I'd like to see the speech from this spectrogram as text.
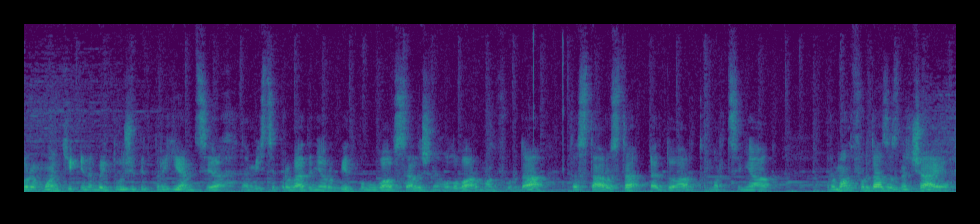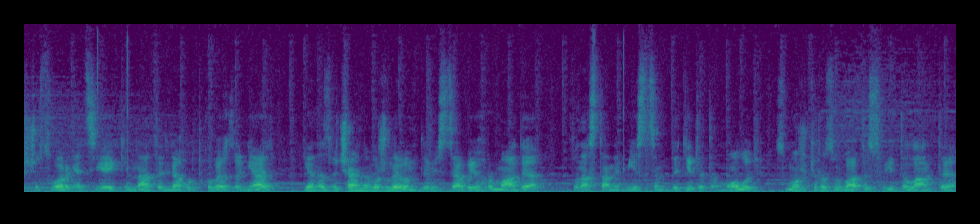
у ремонті і небайдужі підприємці. На місці проведення робіт побував селищний голова Роман Фурда та староста Едуард Марциняк. Роман Фурда зазначає, що створення цієї кімнати для гурткових занять є надзвичайно важливим для місцевої громади. Вона стане місцем, де діти та молодь зможуть розвивати свої таланти,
